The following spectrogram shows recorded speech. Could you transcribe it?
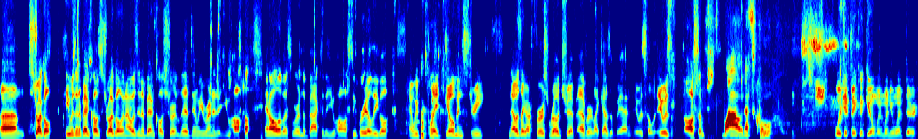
Um, Struggle. He was in a band called Struggle, and I was in a band called Short Lived, and we rented a U-Haul, and all of us were in the back of the U-Haul, super illegal, and we played Gilman Street. And that was like our first road trip ever, like as a band. It was it was awesome. Wow, that's cool. What'd you think of Gilman when you went there?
